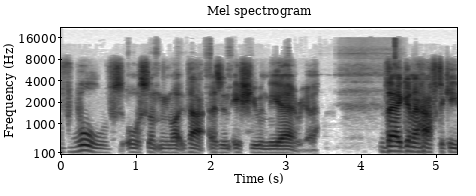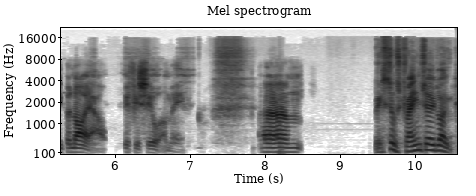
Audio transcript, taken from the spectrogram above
of wolves or something like that as an issue in the area they're going to have to keep an eye out if you see what i mean um But it's still strange though, like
